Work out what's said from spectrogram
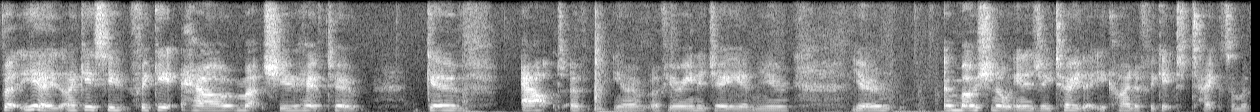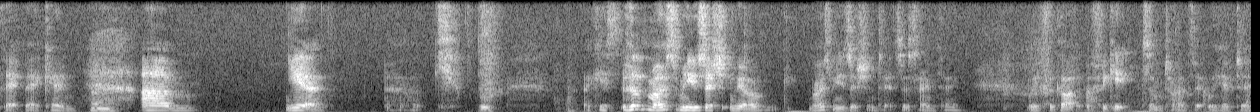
but yeah I guess you forget how much you have to give out of you know of your energy and your your emotional energy too that you kind of forget to take some of that back in. Mm. um, yeah. Uh, I guess most musicians you know most musicians that's the same thing. We forgot forget sometimes that we have to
